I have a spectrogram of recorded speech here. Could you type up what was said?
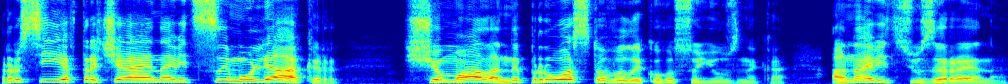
Росія втрачає навіть симулякр, що мала не просто великого союзника, а навіть сюзерена.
